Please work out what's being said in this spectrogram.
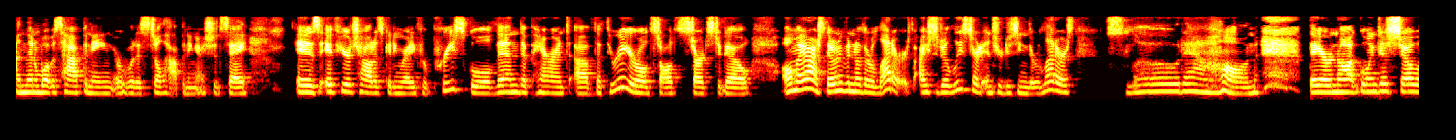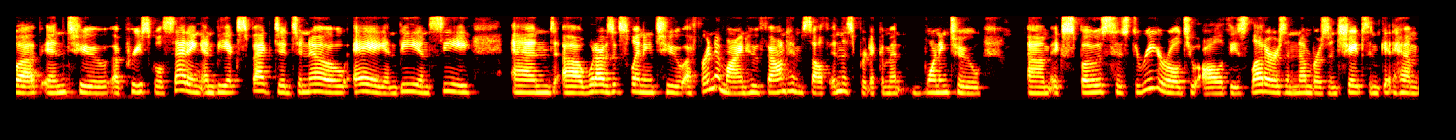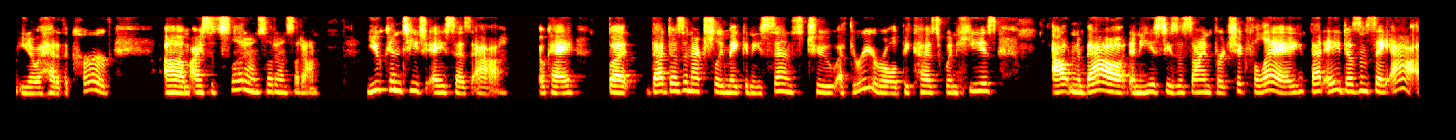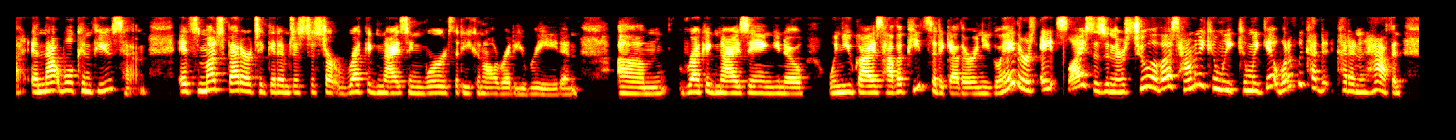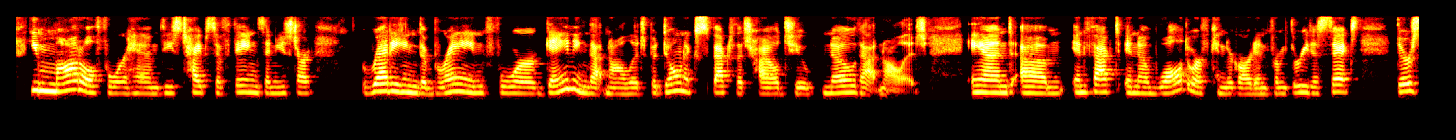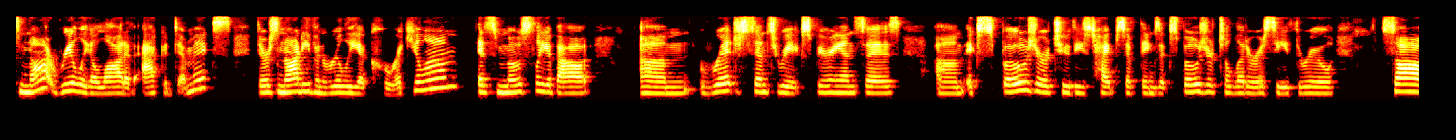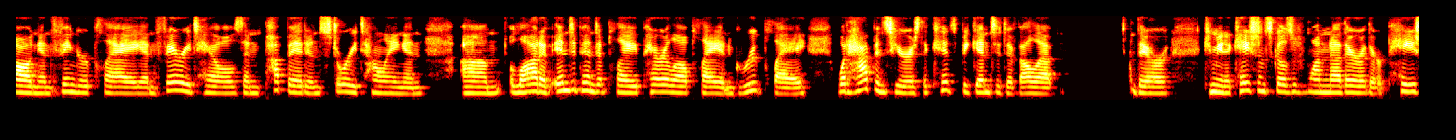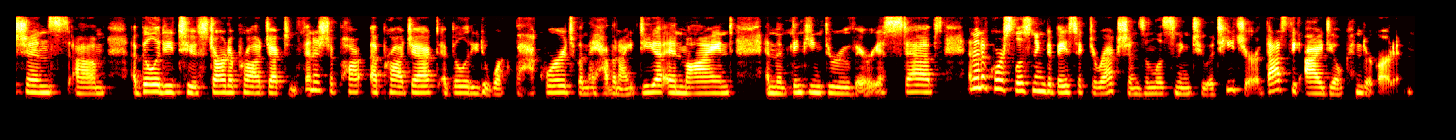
And then what was happening, or what is still happening, I should say, is if your child is getting ready for preschool, then the parent of the three year old starts to go, Oh my gosh, they don't even know their letters. I should at least start introducing their letters. Slow down. They are not going to show up into a preschool setting and be expected to know A and B and C. And uh, what I was explaining to a friend of mine who found himself in this predicament, wanting to um, expose his three year old to all of these letters and numbers and shapes and get him, you know, ahead of the curve um, I said, slow down, slow down, slow down. You can teach A says ah, okay? But that doesn't actually make any sense to a three year old because when he's out and about and he sees a sign for Chick fil A, that A doesn't say ah, and that will confuse him. It's much better to get him just to start recognizing words that he can already read and um, recognizing, you know, when you guys have a pizza together and you go, hey, there's eight slices and there's two of us. How many can we can we get? What if we cut it cut it in half? And you model for him these types of things and you start readying the brain for gaining that knowledge, but don't expect the child to know that knowledge. And um, in fact, in a Waldorf kindergarten from three to six, there's not really a lot of academics, there's not even really a curriculum. It's mostly about um, rich sensory experiences. Um, exposure to these types of things, exposure to literacy through song and finger play and fairy tales and puppet and storytelling and um, a lot of independent play, parallel play, and group play, what happens here is the kids begin to develop their communication skills with one another, their patience, um, ability to start a project and finish a, po- a, project, ability to work backwards when they have an idea in mind, and then thinking through various steps. And then, of course, listening to basic directions and listening to a teacher. That's the ideal kindergarten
